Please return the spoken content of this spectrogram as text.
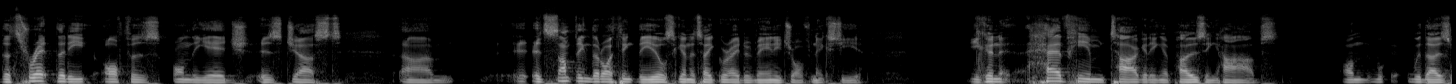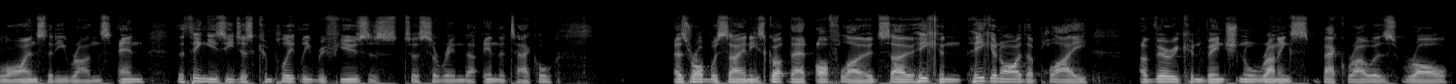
The threat that he offers on the edge is just, um, it's something that I think the Eels are going to take great advantage of next year. You can have him targeting opposing halves on with those lines that he runs. And the thing is, he just completely refuses to surrender in the tackle. As Rob was saying, he's got that offload, so he can he can either play a very conventional running back rowers role,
